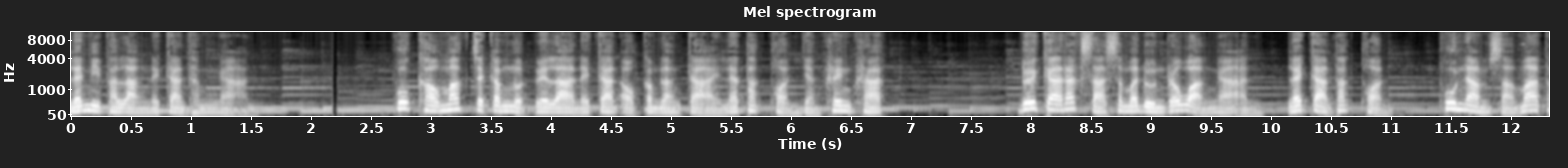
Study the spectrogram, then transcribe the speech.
และมีพลังในการทำงาน พวกเขามักจะกำหนดเวลาในการออกกำลังกายและพักผ่อนอย่างเคร่งครัด ด้วยการรักษาสมดุลระหว่างงานและการพักผ่อน ผู้นำสามารถเผ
